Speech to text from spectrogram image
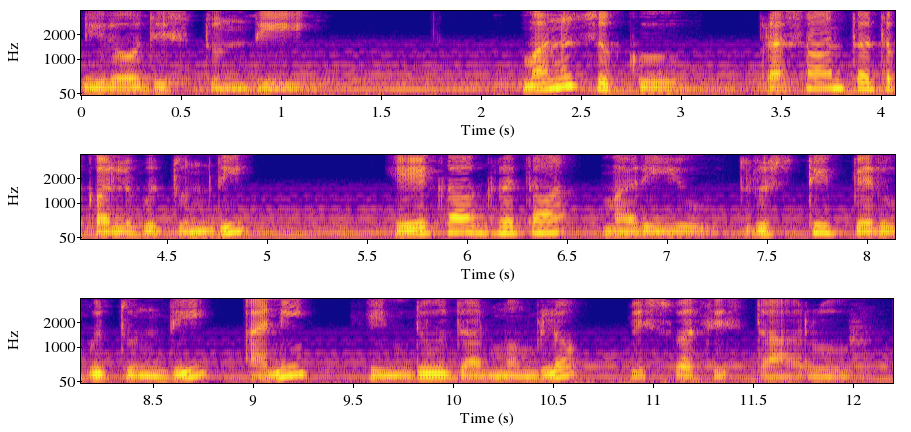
నిరోధిస్తుంది. మనసుకు ప్రశాంతత కలుగుతుంది. ఏకాగ్రత మరియు దృష్టి పెరుగుతుంది అని హిందూ ధర్మంలో విశ్వసిస్తారు.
